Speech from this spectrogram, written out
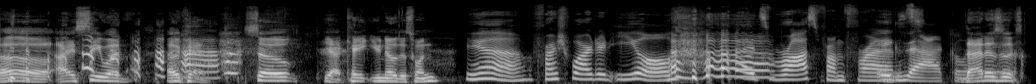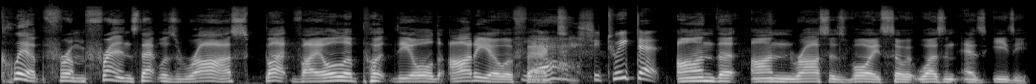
Oh, I see what. Okay. So yeah, Kate, you know this one. Yeah, freshwater eel. it's Ross from Friends. Exactly. That is a clip from Friends. That was Ross, but Viola put the old audio effect Yeah, she tweaked it on the on Ross's voice, so it wasn't as easy.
